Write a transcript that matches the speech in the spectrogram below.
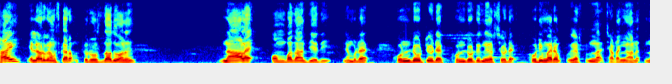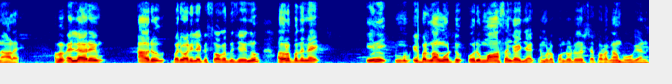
ഹായ് എല്ലാവർക്കും നമസ്കാരം. ഫിറോസ് ദാദു ആണ്. നാളെ ഒമ്പതാം തീയതി നമ്മുടെ കൊണ്ടോട്ടിയുടെ കൊണ്ടോട്ടി നേർച്ചയുടെ കൊടിമരം ഉയർത്തുന്ന ചടങ്ങാണ് നാളെ. അപ്പം എല്ലാവരെയും ആ ഒരു പരിപാടിയിലേക്ക് സ്വാഗതം ചെയ്യുന്നു. അതോടൊപ്പം തന്നെ ഇനി ഇവിടുന്ന് അങ്ങോട്ട് ഒരു മാസം കഴിഞ്ഞാൽ നമ്മുടെ കൊണ്ടോട്ടി നേർച്ച തുടങ്ങാൻ പോവുകയാണ്.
